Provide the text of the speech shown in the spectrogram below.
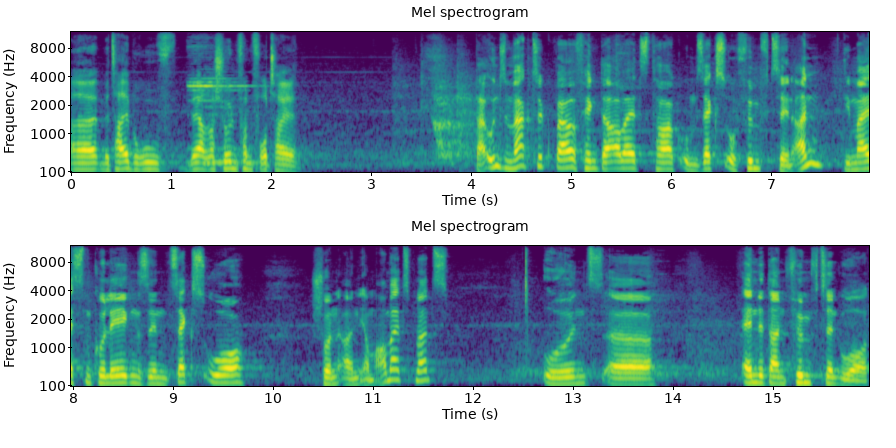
äh, Metallberuf wäre schon von Vorteil. Bei uns im Werkzeugbau fängt der Arbeitstag um 6.15 Uhr an. Die meisten Kollegen sind 6 Uhr schon an ihrem Arbeitsplatz und äh, endet dann 15 Uhr.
